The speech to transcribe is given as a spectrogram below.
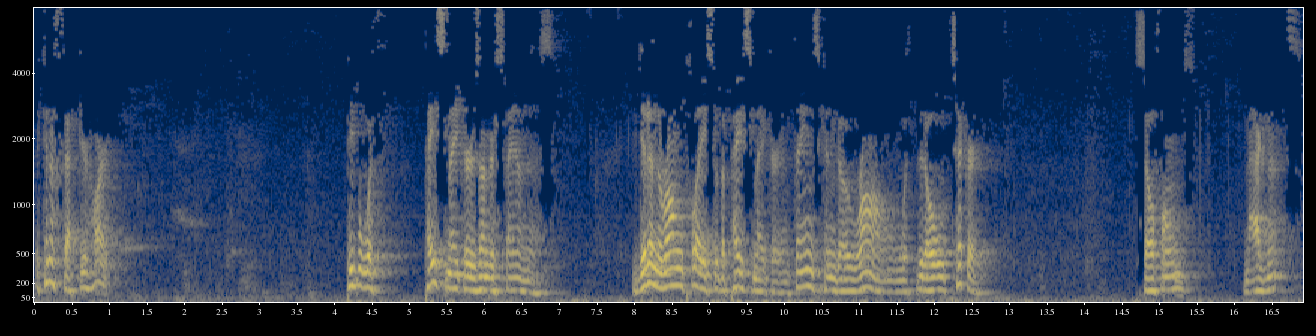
it can affect your heart. People with pacemakers understand this. You get in the wrong place with a pacemaker, and things can go wrong with the old ticker. Cell phones, magnets.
